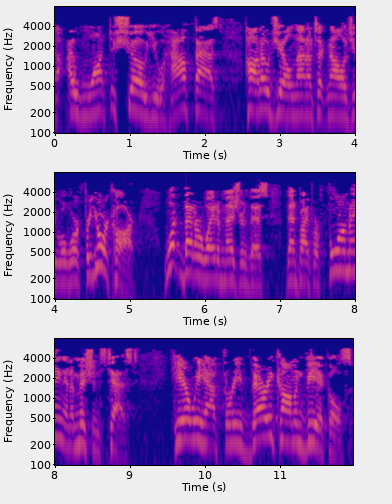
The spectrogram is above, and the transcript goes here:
Now, I want to show you how fast XADO Gel nanotechnology will work for your car. What better way to measure this than by performing an emissions test? Here we have three very common vehicles,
